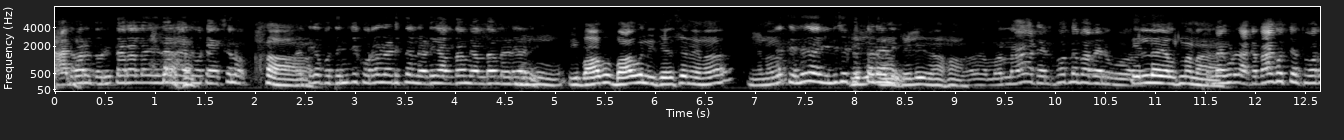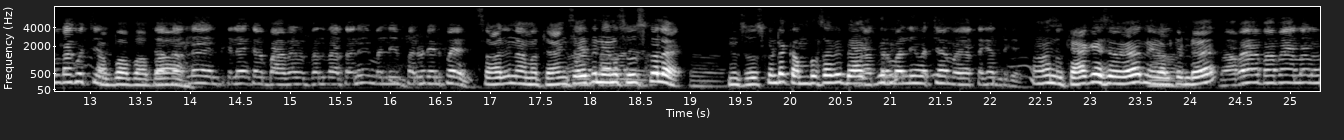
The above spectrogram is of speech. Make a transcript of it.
ఆదివారం దొరుకుతారా లేదా టెన్షన్. అందుకే పొద్దు నుంచి కుర్రని అడుగుతాను నడి వెళ్దాం వెళ్దాం నడి అని. ఈ బాబు బాబు నీకు తెలుసా నేను? నేను? తెలియదు ఇల్లు చూపిస్తాడని తెలీదు. ఆ, మొన్న అటు వెళ్ళిపోతున్నా బాబాయ్ నువ్వు. ఇల్లు వెళ్తున్నానా? కూడా అక్కడ దాకా వచ్చాను తోటల దాకా వచ్చాను. అబ్బా బాబా ఎందుకులే ఇంకా బాబాయ్ ఇబ్బంది పడతాని. మళ్ళీ పని వెళ్ళిపోయాను. సారీ నాన్న థ్యాంక్స్ అయితే నేను చూసుకోలే. నేను చూసుకుంటే కంపల్సరీ బ్యాగ్ అక్కడ మళ్ళీ వచ్చాను మా అత్తగారింటికి నువ్వు కేకేసావా? నేను వెళ్తుండే. బాబాయ్ బాబాయ్ అన్నాను.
